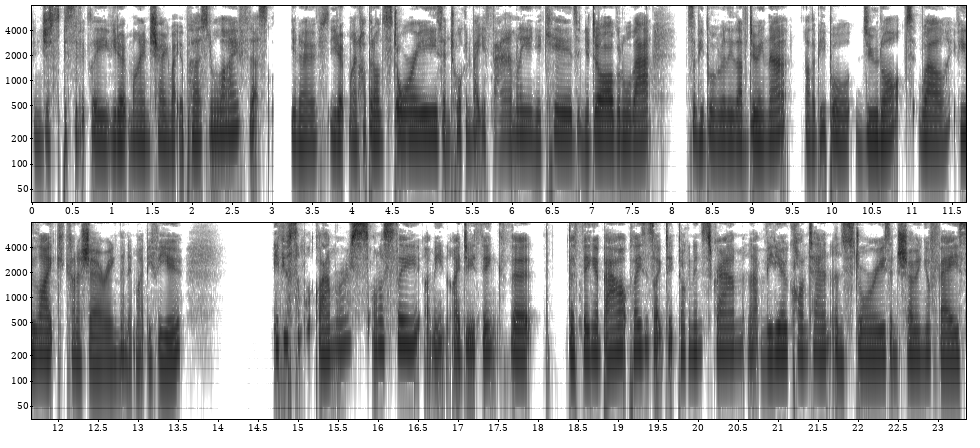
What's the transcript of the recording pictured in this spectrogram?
and just specifically, if you don't mind sharing about your personal life, that's, you know, you don't mind hopping on stories and talking about your family and your kids and your dog and all that, some people really love doing that. Other people do not. Well, if you like kind of sharing, then it might be for you. If you're somewhat glamorous, honestly, I mean, I do think that the thing about places like TikTok and Instagram and that video content and stories and showing your face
